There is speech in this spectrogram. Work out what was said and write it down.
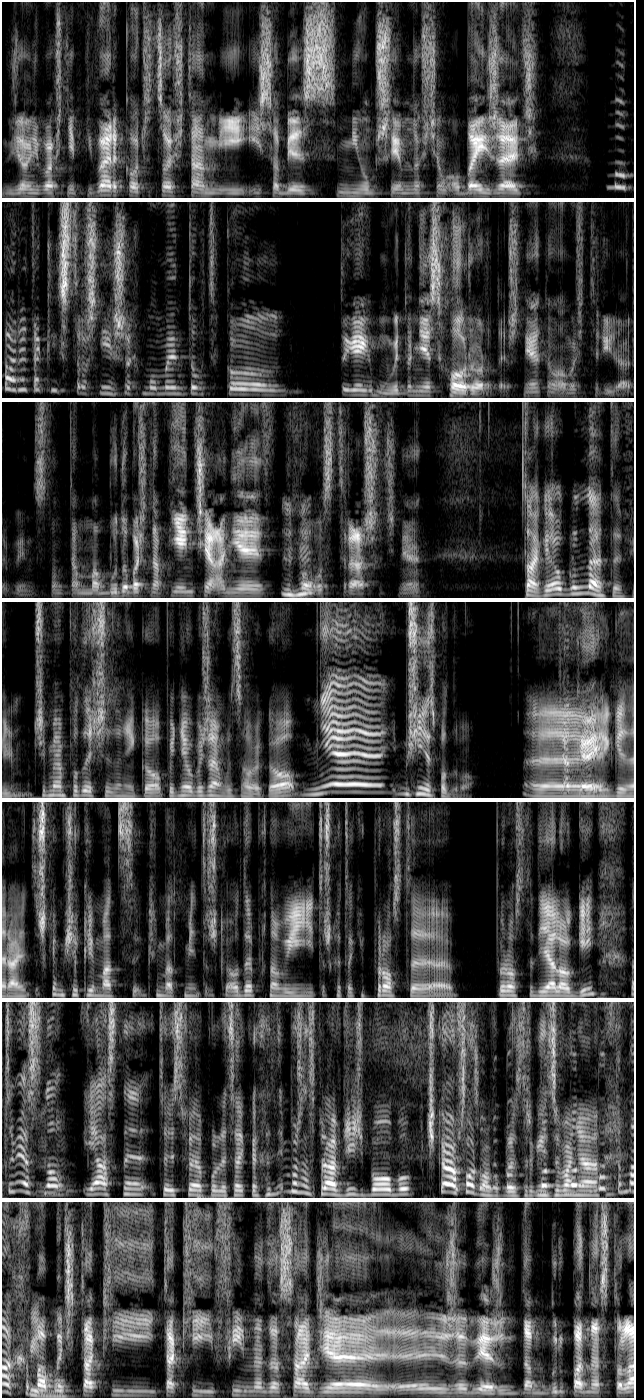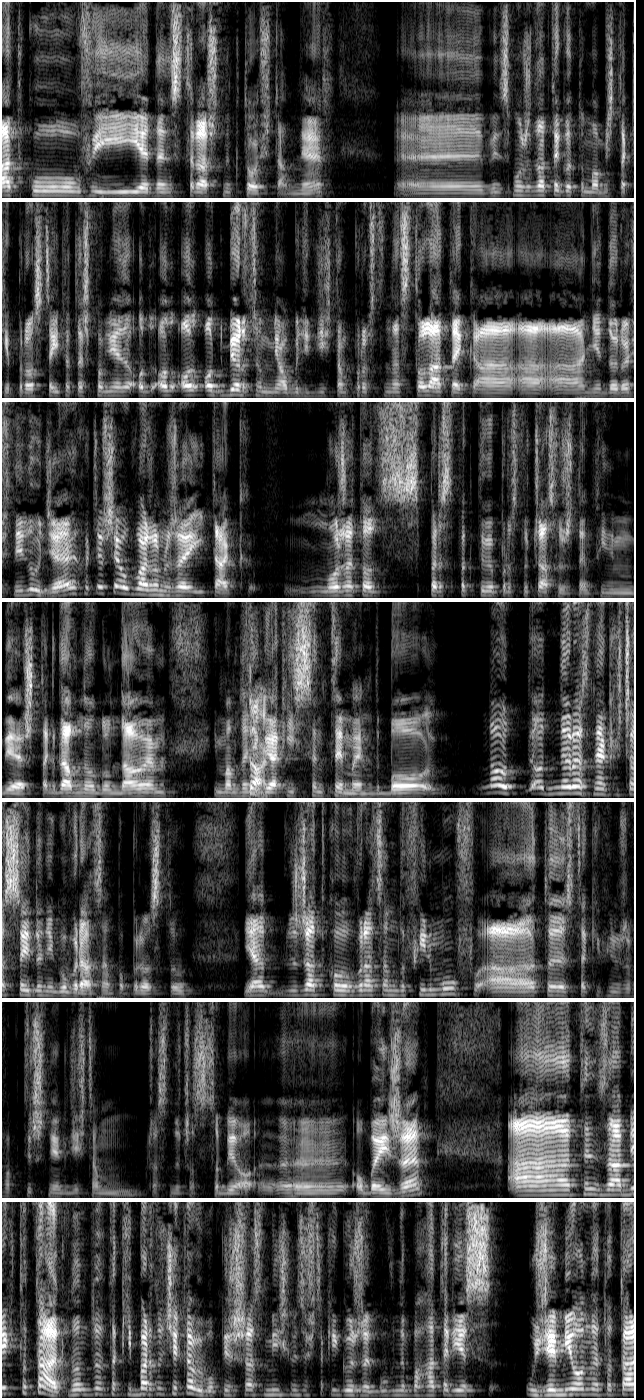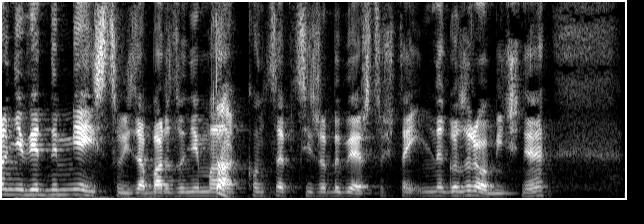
wziąć właśnie piwerko czy coś tam i, i sobie z miłą przyjemnością obejrzeć ma parę takich straszniejszych momentów, tylko tak jak mówię, to nie jest horror też, nie? To ma być thriller, więc on tam ma budować napięcie, a nie mhm. straszyć, nie? Tak, ja oglądałem ten film, czyli miałem podejście do niego, nie obejrzałem go całego. Mnie mi się nie spodobał. E, okay. Generalnie troszkę mi się klimat, klimat mnie troszkę odepchnął i troszkę takie proste proste dialogi. Natomiast, no, mhm. jasne, to jest twoja polecajka, chętnie można sprawdzić, bo, bo ciekawa forma w ogóle zorganizowania bo, bo, bo, to ma filmu. chyba być taki, taki film na zasadzie, e, że wiesz, tam grupa nastolatków i jeden straszny ktoś tam, nie? E, więc może dlatego to ma być takie proste i to też pewnie od, od, odbiorcą miał być gdzieś tam prosty nastolatek, a, a, a nie dorośli ludzie. Chociaż ja uważam, że i tak może to z perspektywy po prostu czasu, że ten film, wiesz, tak dawno oglądałem i mam do tak. niego jakiś sentyment, bo no, raz na jakiś czas sobie do niego wracam po prostu. Ja rzadko wracam do filmów, a to jest taki film, że faktycznie gdzieś tam czas do czasu sobie e, obejrzę. A ten zabieg to tak, no to taki bardzo ciekawy, bo pierwszy raz mieliśmy coś takiego, że główny bohater jest uziemiony totalnie w jednym miejscu i za bardzo nie ma tak. koncepcji, żeby wiesz, coś tutaj innego zrobić, nie?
